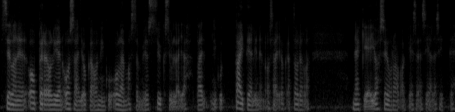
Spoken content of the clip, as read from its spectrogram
sellainen operoolien osa, joka on niin kuin olemassa myös syksyllä, ja, tai niin kuin taiteellinen osa, joka todella näkee jo seuraavan kesän siellä sitten.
